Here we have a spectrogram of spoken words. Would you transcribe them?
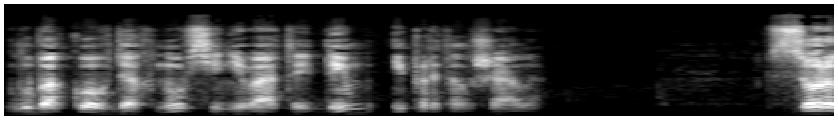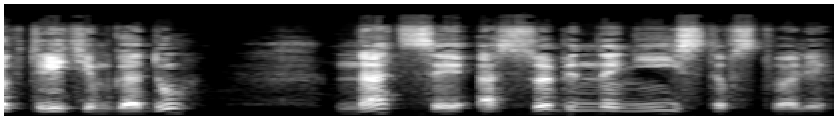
глубоко вдохнув синеватый дым, и продолжала. В сорок третьем году нации особенно неистовствовали,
